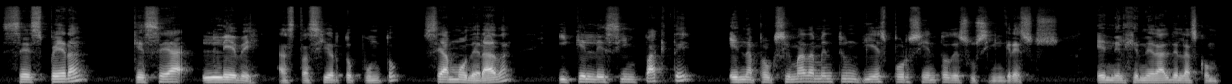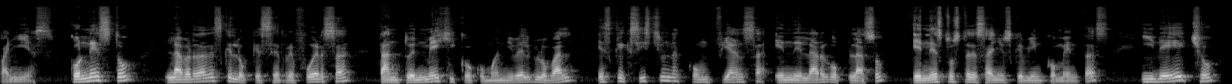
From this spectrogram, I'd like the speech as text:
se espera que sea leve hasta cierto punto, sea moderada y que les impacte en aproximadamente un 10% de sus ingresos en el general de las compañías. Con esto, la verdad es que lo que se refuerza tanto en México como a nivel global es que existe una confianza en el largo plazo, en estos tres años que bien comentas, y de hecho,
